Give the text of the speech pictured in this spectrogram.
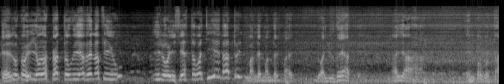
que lo cogí yo los cuatro días de nacido y lo hice hasta bachillerato y mandé, mandé para lo ayudé a- allá en Bogotá.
